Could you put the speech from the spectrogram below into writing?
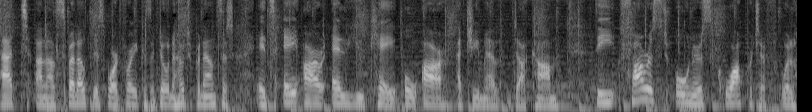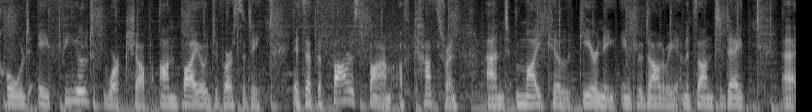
At, and I'll spell out this word for you because I don't know how to pronounce it. It's A R L U K O R at gmail.com. The Forest Owners Cooperative will hold a field workshop on biodiversity. It's at the Forest Farm of Catherine and Michael Gearney in Kildallery, and it's on today. Uh,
